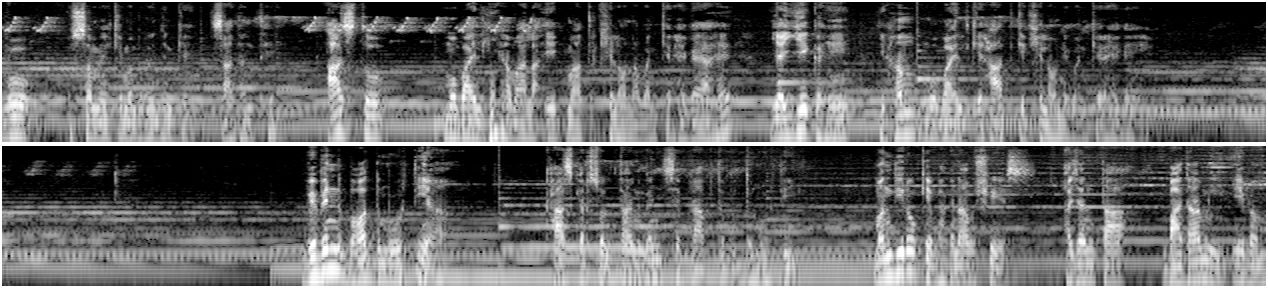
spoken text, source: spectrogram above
वो उस समय के मनोरंजन के साधन थे। आज तो मोबाइल ही हमारा एकमात्र खिलौना बन के रह गया है। या ये कहें कि हम मोबाइल के हाथ के खिलौने बन के रह गए हैं। विभिन्न बौद्ध मूर्तियाँ, खासकर सुल्तानगंज से प्राप्त बुद्ध मूर्ति, मंदिरों के भग्नावशेष, अजंता, बादामी एवं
